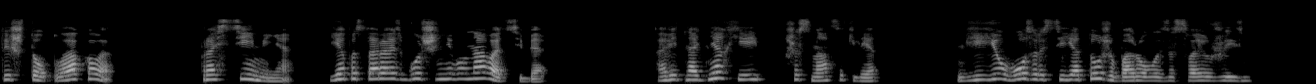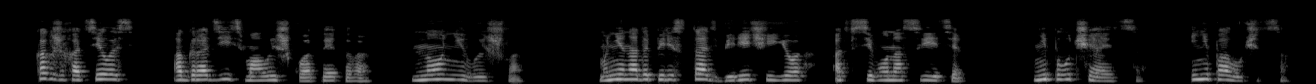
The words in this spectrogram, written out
«Ты что, плакала?» «Прости меня. Я постараюсь больше не волновать себя». А ведь на днях ей шестнадцать лет. В ее возрасте я тоже боролась за свою жизнь. Как же хотелось оградить малышку от этого, но не вышло. Мне надо перестать беречь ее от всего на свете. Не получается и не получится.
